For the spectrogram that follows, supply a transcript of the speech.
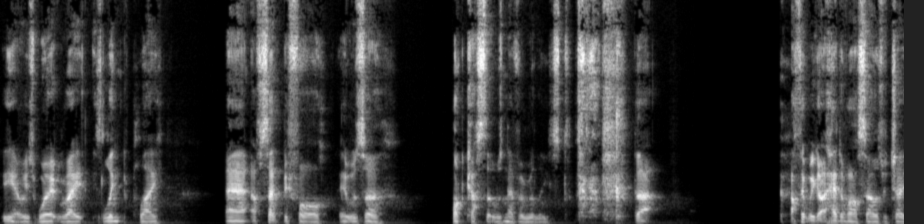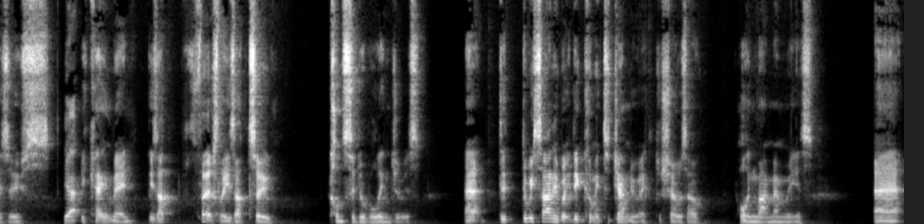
you know his work rate his link play uh, I've said before, it was a podcast that was never released. that I think we got ahead of ourselves with Jesus. Yeah. He came in. He's had, firstly, he's had two considerable injuries. Uh, did, did we sign him, but he didn't come into January to show us how pulling my memory is? Uh,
